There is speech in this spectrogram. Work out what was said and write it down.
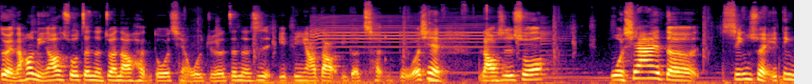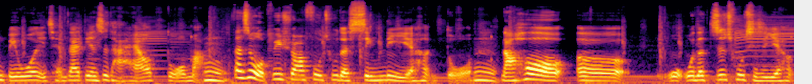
对，然后你要说真的赚到很多钱，我觉得真的是一定要到一个程度，而且老实说，我现在的薪水一定比我以前在电视台还要多嘛，嗯，但是我必须要付出的心力也很多，嗯，然后呃。我我的支出其实也很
